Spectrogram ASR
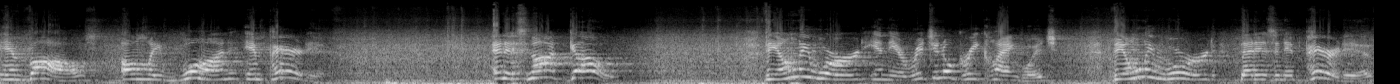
involves only one imperative. And it's not go. The only word in the original Greek language, the only word that is an imperative,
